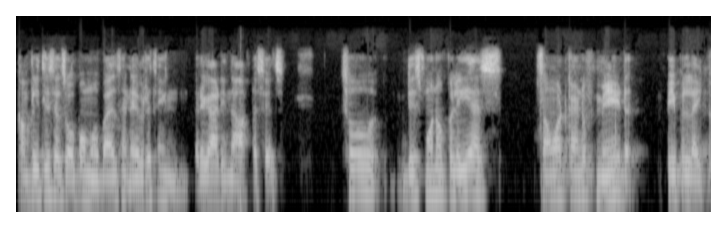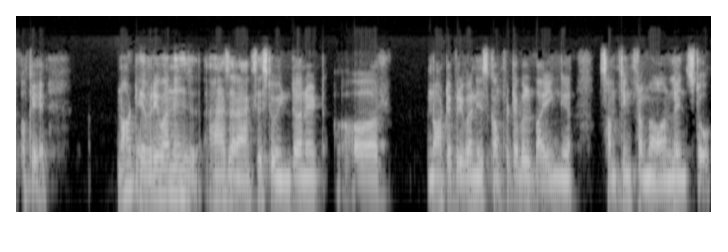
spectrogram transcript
completely sells Oppo mobiles and everything regarding the after sales. So this monopoly has somewhat kind of made people like okay, not everyone is has an access to internet or not everyone is comfortable buying uh, something from an online store.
